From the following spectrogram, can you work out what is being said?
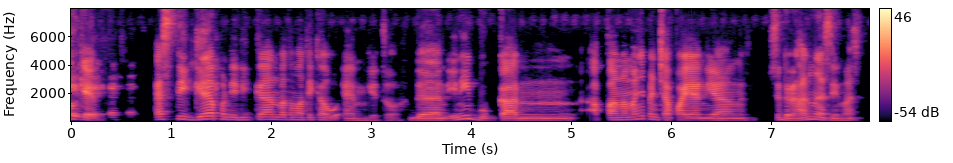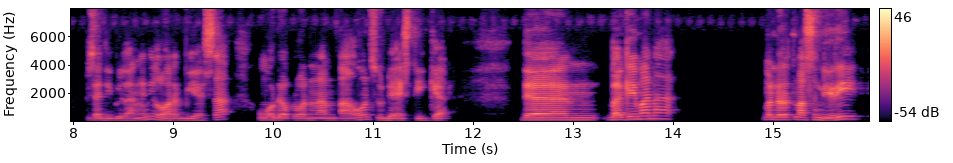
Oke. Okay. S3 Pendidikan Matematika UM gitu. Dan ini bukan apa namanya pencapaian yang sederhana sih, Mas bisa dibilang ini luar biasa, umur 26 tahun sudah S3. Dan bagaimana menurut Mas sendiri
